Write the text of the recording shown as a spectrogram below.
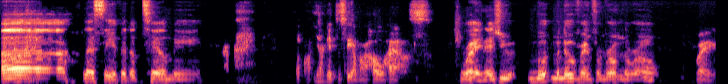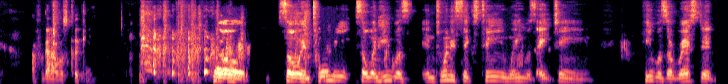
Uh, let's see if it'll tell me. Y'all get to see my whole house. Right as you mo- maneuvering from room to room. Right. I forgot I was cooking. So so in 20 so when he was in 2016 when he was 18 he was arrested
